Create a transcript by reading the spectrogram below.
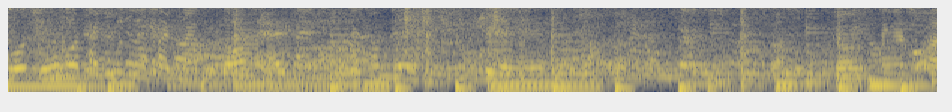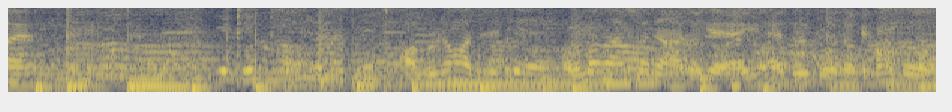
뭐 좋은 거 사줄 생각하지 말고 너 잘 살면 그게 선물이지. 그래. 그럼 생일 축하해. 얘, 네 엄마 훌륭하지? 아 훌륭하지. 그래. 얼마나 힘드냐 저기 애, 애들도 저기 형도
